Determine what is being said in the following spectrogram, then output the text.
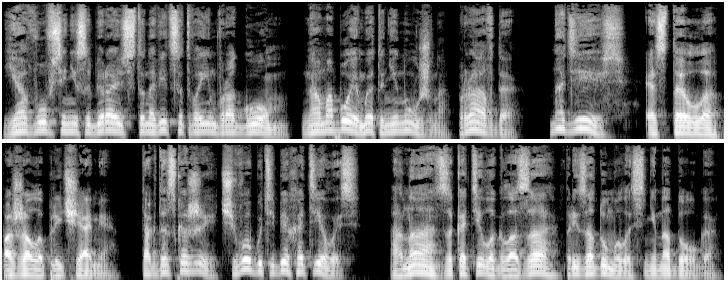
Я вовсе не собираюсь становиться твоим врагом. Нам обоим это не нужно, правда. Надеюсь. Эстелла пожала плечами. Тогда скажи, чего бы тебе хотелось? Она закатила глаза, призадумалась ненадолго.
